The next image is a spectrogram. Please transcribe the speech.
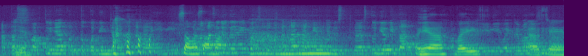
atas yeah. waktunya untuk perbincangan kita hari ini. Sama-sama. Terima kasih juga nih Mbak sudah berkenan hadir ke, studio kita. Iya, yeah, baik. Ini. Baik, terima kasih. Oke. Okay.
